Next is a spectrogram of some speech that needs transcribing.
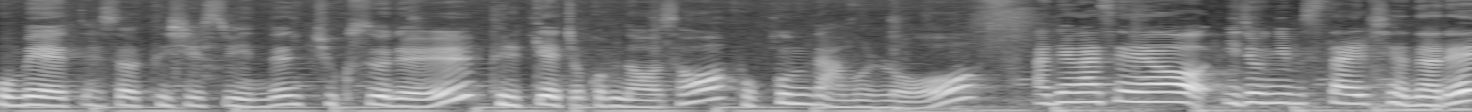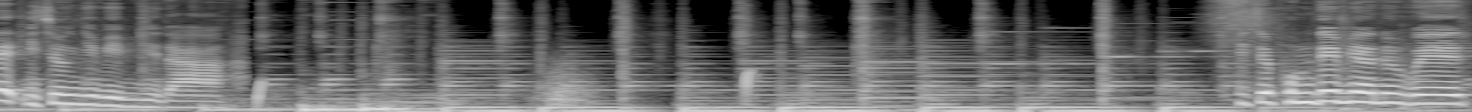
봄에 해서 드실 수 있는 죽순을 들깨 조금 넣어서 볶음 나물로. 안녕하세요. 이종님 스타일 채널의 이종님입니다. 이제 봄 되면은 왜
